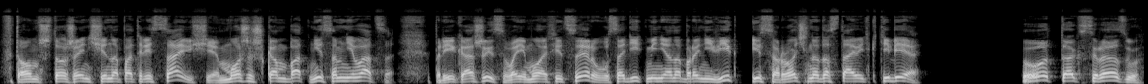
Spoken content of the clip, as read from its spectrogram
В том, что женщина потрясающая, можешь, комбат, не сомневаться. Прикажи своему офицеру усадить меня на броневик и срочно доставить к тебе. Вот так сразу,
